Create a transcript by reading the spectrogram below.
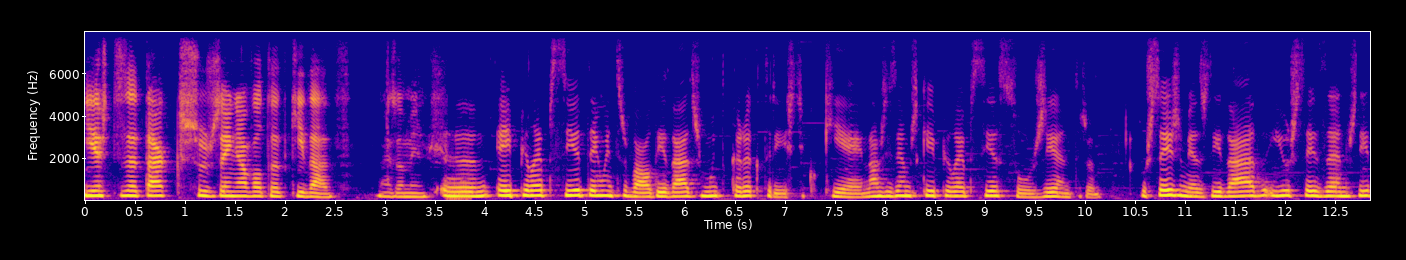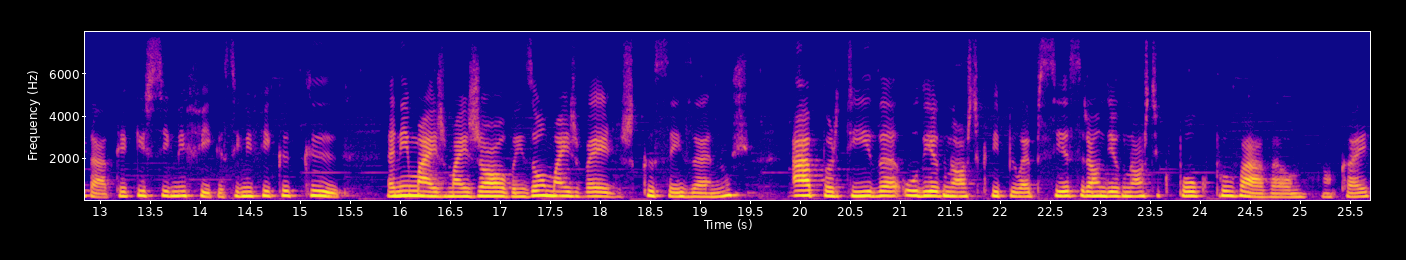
E estes ataques surgem à volta de que idade, mais ou menos? Um, a epilepsia tem um intervalo de idades muito característico, que é, nós dizemos que a epilepsia surge entre os seis meses de idade e os seis anos de idade. O que é que isto significa? Significa que animais mais jovens ou mais velhos que seis anos, à partida, o diagnóstico de epilepsia será um diagnóstico pouco provável, ok?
